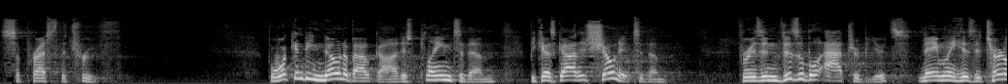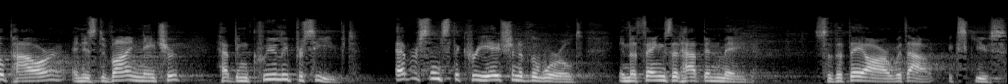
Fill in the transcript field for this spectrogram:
suppress the truth. For what can be known about God is plain to them because God has shown it to them. For his invisible attributes, namely his eternal power and his divine nature, have been clearly perceived ever since the creation of the world in the things that have been made, so that they are without excuse.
